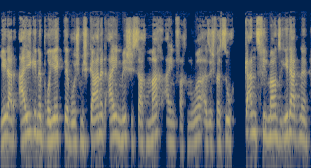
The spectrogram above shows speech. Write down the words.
jeder hat eigene Projekte, wo ich mich gar nicht einmische. Ich sage, mach einfach nur. Also ich versuche ganz viel machen. Jeder hat einen,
